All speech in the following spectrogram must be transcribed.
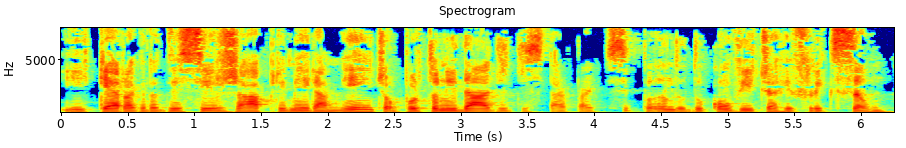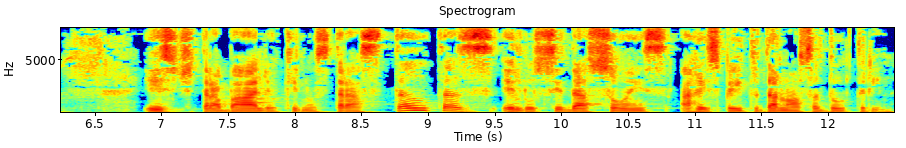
e quero agradecer já primeiramente a oportunidade de estar participando do convite à reflexão. Este trabalho que nos traz tantas elucidações a respeito da nossa doutrina.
